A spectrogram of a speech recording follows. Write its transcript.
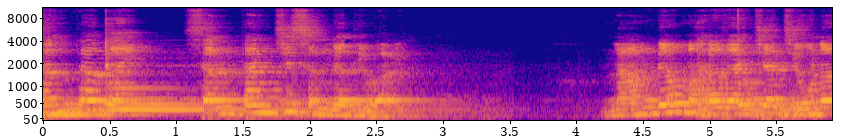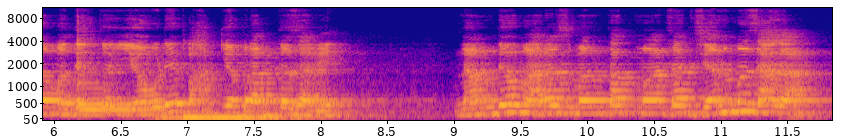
काय? संतांची संगती व्हावी. नामदेव महाराजांच्या जीवनामध्ये तर एवढे भाग्य प्राप्त झाले. नामदेव महाराज म्हणतात माझा जन्म झाला.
